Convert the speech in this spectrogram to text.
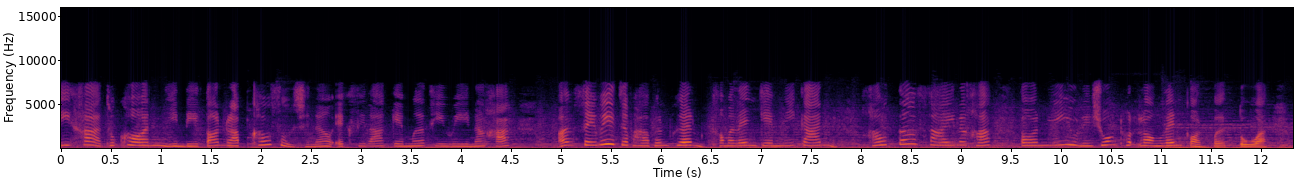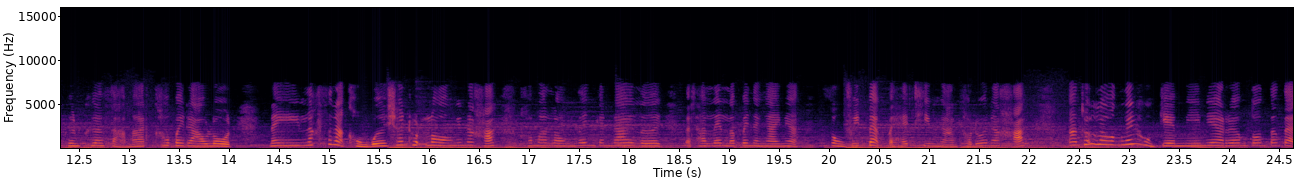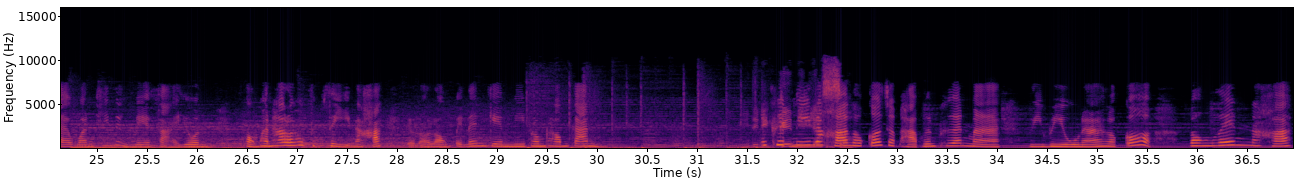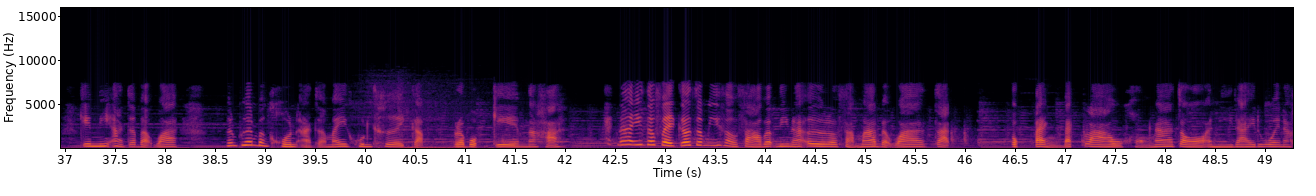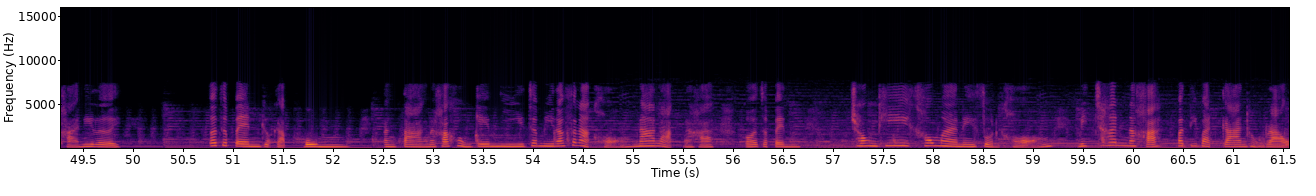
ดีค่ะทุกคนยินดีต้อนรับเข้าสู่ช anel e x i l a Gamer TV นะคะอันเซวีจะพาเพื่อนๆ เข้ามาเล่นเกมนี้กัน Counter Strike นะคะ ตอนนี้อยู่ในช่วงทดลองเล่นก่อนเปิดตัว เพื่อนๆสามารถเข้าไปดาวน์โหลด ในลักษณะของเวอร์ชันทดลองนี่นะคะ เข้ามาลองเล่นกันได้เลย แต่ถ้าเล่นแล้วเป็นยังไงเนี่ย ส่งฟีดแบ็กไปให้ทีมงานเขาด้วยนะคะ การทดลองเล่นของเกมนี้เนี่ยเริ่มต้นตั้งแต่วันที่ 1 เมษายน 2564 นะคะ เดี๋ยวเราลองไปเล่นเกมนี้พร้อม ๆ กันในคลิปนี้นะคะเราก็จะพาเพื่อนๆมารีวิวนะ แล้วก็ ลองเล่นนะคะ เกมนี้อาจจะแบบว่าเพื่อนๆบางคนอาจจะไม่คุ้นเคยกับระบบเกมนะคะ หน้าอินเทอร์เฟซก็จะมีสาวๆแบบนี้นะเออเราสามารถแบบว่าจัดตกแต่งแบ็กกราวด์ของหน้าจออันนี้ได้ด้วยนะคะ นี่เลย ก็จะเป็นเกี่ยวกับปุ่มต่างๆนะคะ ของเกมนี้จะมีลักษณะของหน้าหลักนะคะ ก็จะเป็น ช่องที่เข้ามาในส่วนของมิชชั่นนะคะ ปฏิบัติการของเรา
